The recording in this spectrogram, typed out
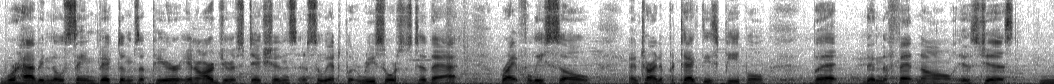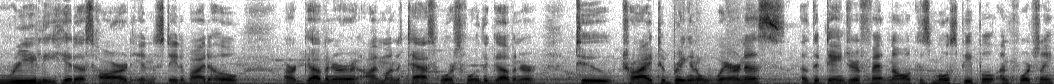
we're having those same victims appear in our jurisdictions and so we have to put resources to that rightfully so and try to protect these people but then the fentanyl is just really hit us hard in the state of idaho our governor i'm on a task force for the governor to try to bring an awareness of the danger of fentanyl because most people unfortunately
